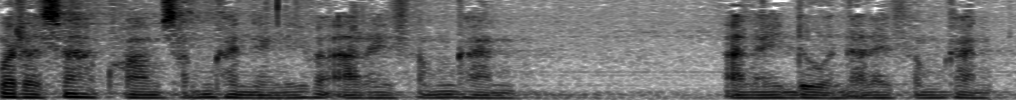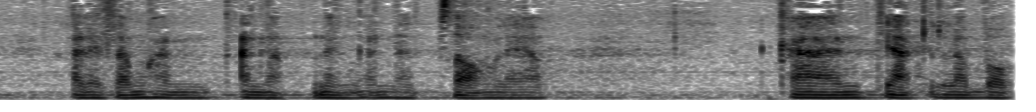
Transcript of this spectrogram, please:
ว่าเราทราบความสำคัญอย่างนี้ว่าอะไรสำคัญ อะไรด่วนอะไรสำคัญ อะไรสำคัญอันดับหนึ่งอันดับสองแล้ว การจัดระบบ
